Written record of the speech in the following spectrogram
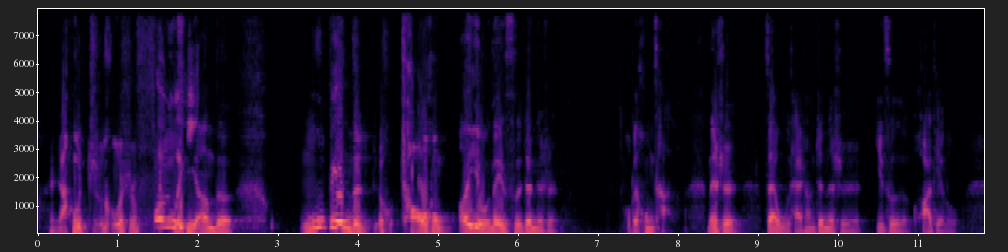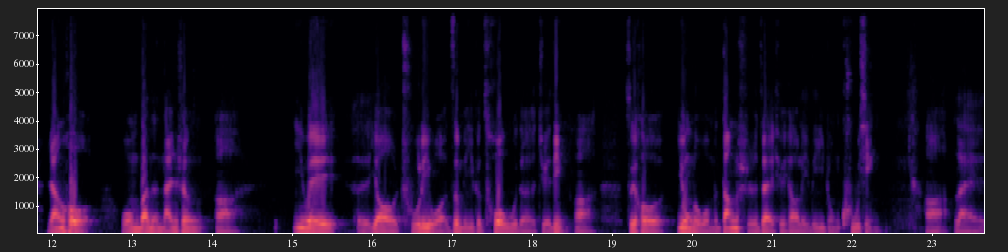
然后之后是疯了一样的无边的嘲讽。哎呦，那次真的是我被轰惨了。那是在舞台上真的是一次滑铁卢。然后我们班的男生啊，因为呃要处理我这么一个错误的决定啊，最后用了我们当时在学校里的一种酷刑。啊，来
